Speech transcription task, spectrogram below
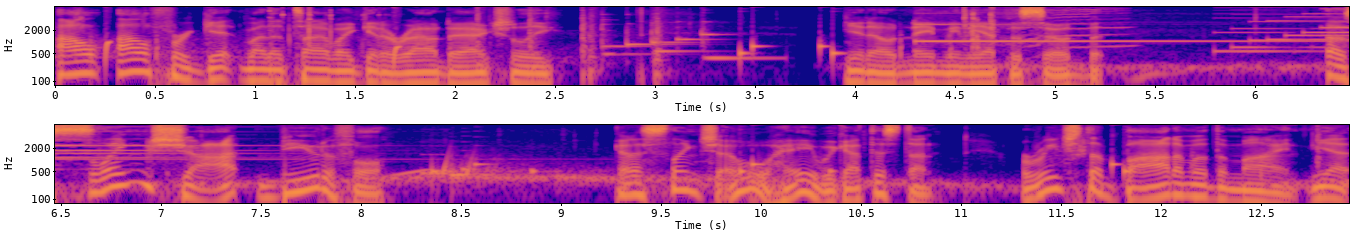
I'll I'll forget by the time I get around to actually you know naming the episode, but a slingshot, beautiful. Got a slingshot. Oh, hey, we got this done. Reach the bottom of the mine. Yeah,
